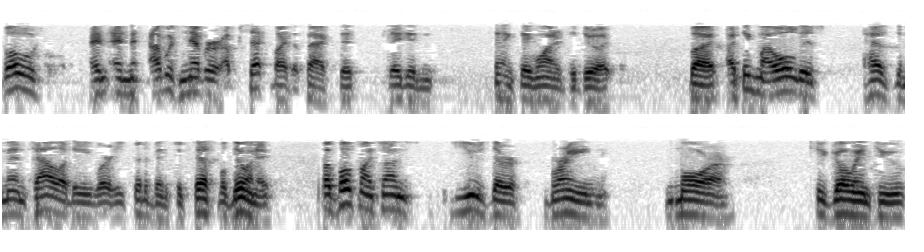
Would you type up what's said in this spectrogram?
both and and I was never upset by the fact that they didn't think they wanted to do it. But I think my oldest has the mentality where he could have been successful doing it. But both my sons use their brain more to go into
